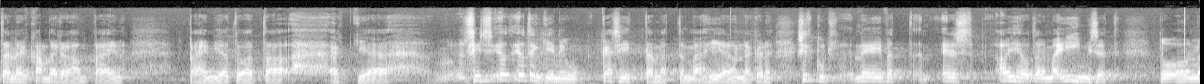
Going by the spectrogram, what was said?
tänne kameraan päin, päin ja tuota, äkkiä, siis jotenkin niin käsittämättömän hienon näköinen. Sitten kun ne eivät edes aiheuta nämä ihmiset tuohon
